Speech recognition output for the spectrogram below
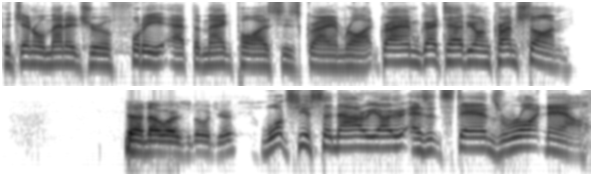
The general manager of footy at the Magpies is Graham Wright. Graham, great to have you on Crunch Time. No, no worries at all, Jeff. What's your scenario as it stands right now?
